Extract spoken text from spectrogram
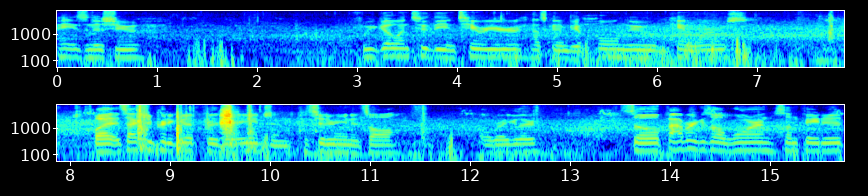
Paint is an issue. If we go into the interior, that's going to be a whole new can of worms. But it's actually pretty good for the age and considering it's all, all regular. So fabric is all worn, sun faded,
